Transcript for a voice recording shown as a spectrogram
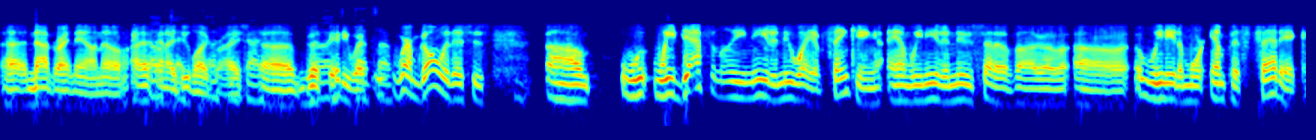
Uh, not right now, no. I, okay. And I do like okay, rice. Uh, but oh, anyway, so. where I'm going with this is, um, we definitely need a new way of thinking and we need a new set of uh, uh, we need a more empathetic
